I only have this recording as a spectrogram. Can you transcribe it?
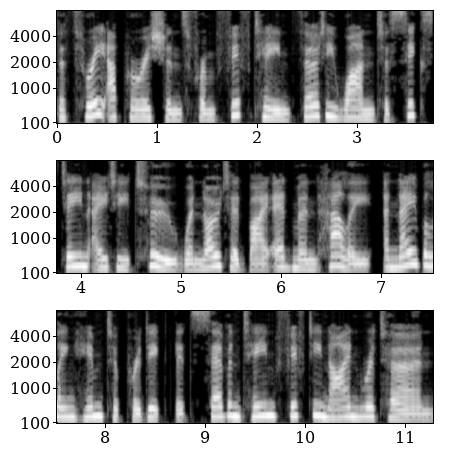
The three apparitions from 1531 to 1682 were noted by Edmund Halley, enabling him to predict its 1759 return.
